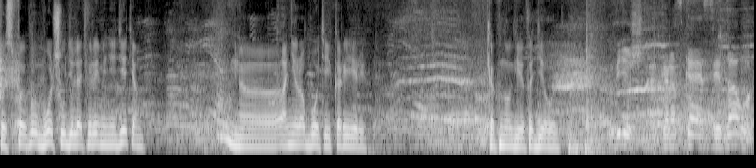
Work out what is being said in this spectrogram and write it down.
То есть больше уделять времени детям, э, а не работе и карьере, как многие это делают. Видишь, городская среда, вот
